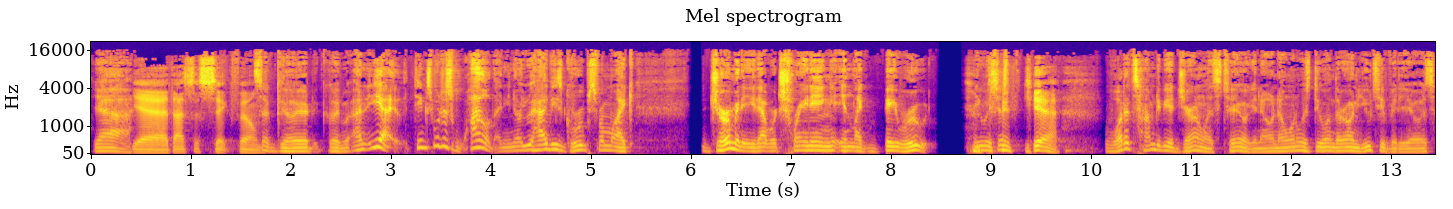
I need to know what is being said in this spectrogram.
yeah, yeah. That's a sick film. It's a good, good, and yeah, things were just wild. And you know, you had these groups from like Germany that were training in like Beirut. He was just yeah. What a time to be a journalist too. You know, no one was doing their own YouTube videos.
